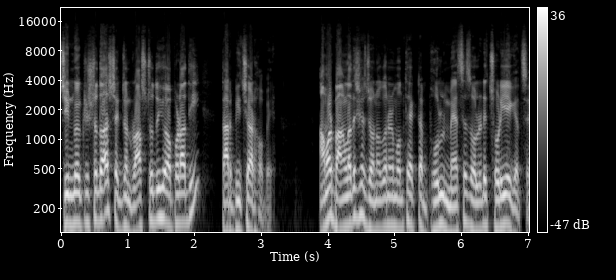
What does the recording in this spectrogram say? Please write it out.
চিন্ময় কৃষ্ণ দাস একজন রাষ্ট্রদ্রোহী অপরাধী, তার বিচার হবে। আমার বাংলাদেশের জনগণের মধ্যে একটা ভুল মেসেজ অলরেডি ছড়িয়ে গেছে।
